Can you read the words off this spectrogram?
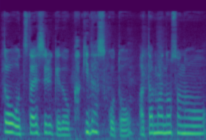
っとお伝えしてるけど書き出すこと頭のその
